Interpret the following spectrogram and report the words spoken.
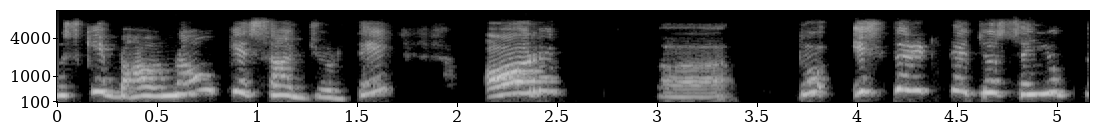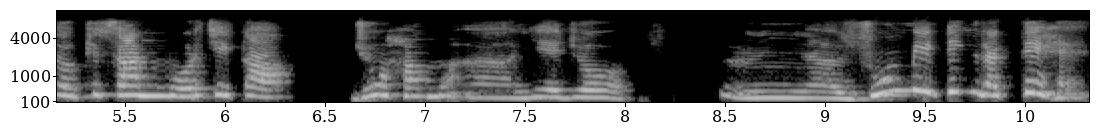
उसकी भावनाओं के साथ जुड़ते और आ, तो इस तरह के जो संयुक्त किसान मोर्चे का जो हम आ, ये जो जूम मीटिंग रखते हैं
